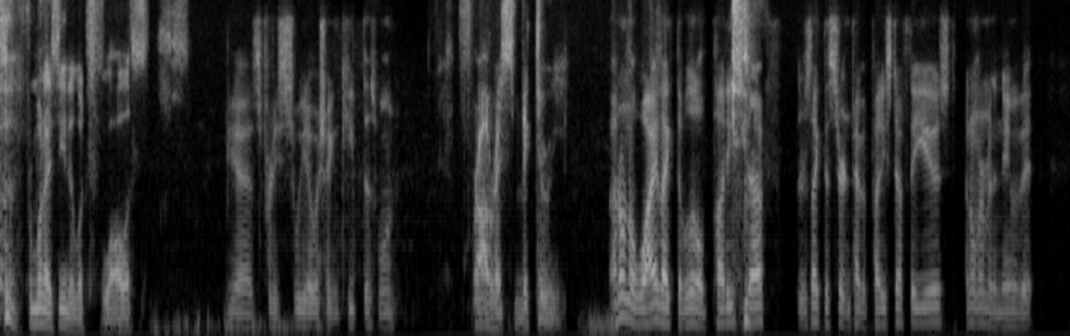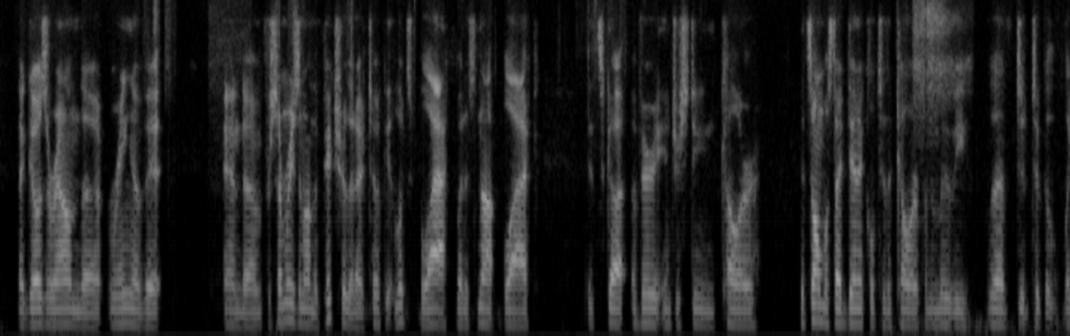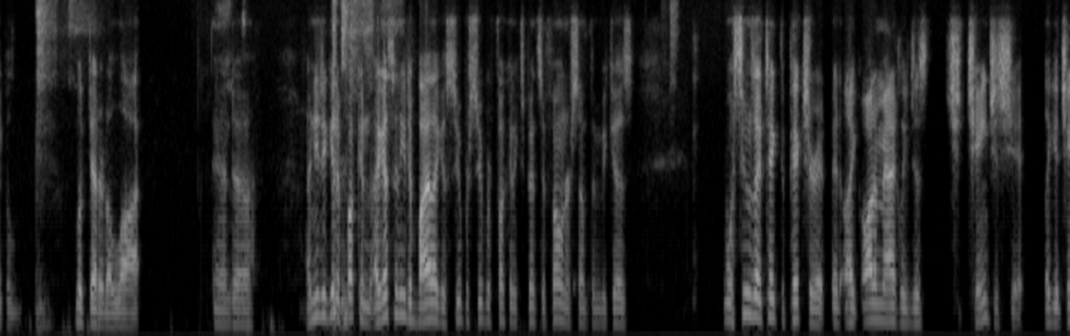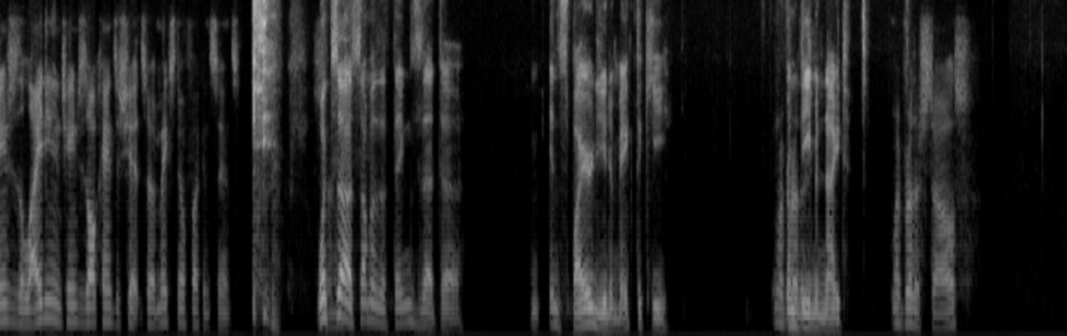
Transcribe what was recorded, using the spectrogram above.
From what I've seen, it looks flawless. yeah, it's pretty sweet. I wish I can keep this one. Flawless victory. I don't know why, like the little putty stuff. There's like this certain type of putty stuff they used. I don't remember the name of it. That goes around the ring of it, and um, for some reason on the picture that I took, it looks black, but it's not black. It's got a very interesting color. It's almost identical to the color from the movie. That I've took a like a looked at it a lot, and uh, I need to get a fucking. I guess I need to buy like a super super fucking expensive phone or something because well, as soon as I take the picture, it, it like automatically just ch- changes shit. Like it changes the lighting and changes all kinds of shit. So it makes no fucking sense. What's So- uh some of the things that uh inspired you to make the key my from brother, Demon Knight? my brother Styles.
